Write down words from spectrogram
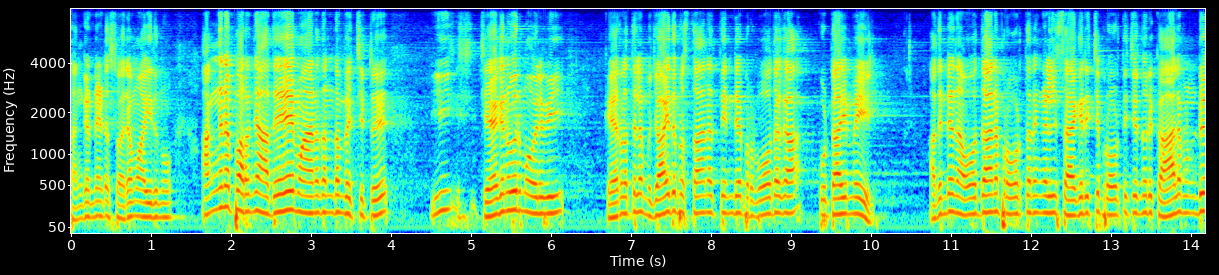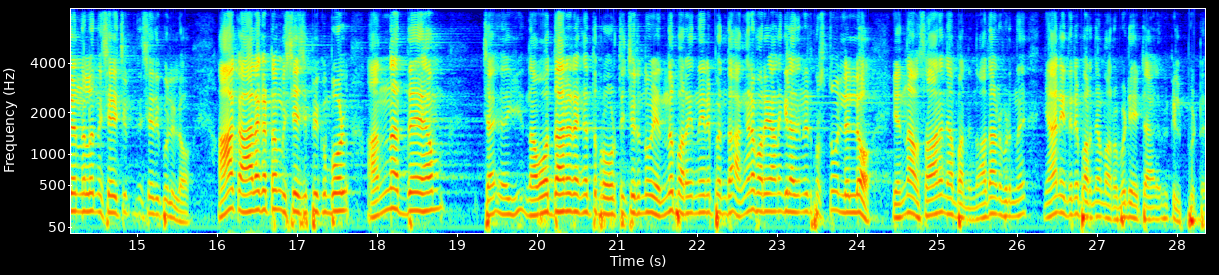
സംഘടനയുടെ സ്വരമായിരുന്നു. അങ്ങനെ പറഞ്ഞ അതേ മാനദണ്ഡം വെച്ചിട്ട് ഈ ചേകനൂർ മൗലവി കേരളത്തിലെ മുജാഹിദ് പ്രസ്ഥാനത്തിന്റെ പ്രബോധക കൂട്ടായ്മയിൽ അതിന്റെ നവോത്ഥാന പ്രവർത്തനങ്ങളിൽ സഹകരിച്ച് പ്രവർത്തിച്ചിരുന്ന ഒരു കാലമുണ്ട് എന്നുള്ളത് നിഷേധിച്ച് നിഷേധിക്കില്ലല്ലോ ആ കാലഘട്ടം വിശേഷിപ്പിക്കുമ്പോൾ അന്ന് അദ്ദേഹം നവോത്ഥാന രംഗത്ത് പ്രവർത്തിച്ചിരുന്നു എന്ന് പറയുന്നതിന് ഇപ്പം എന്താ അങ്ങനെ പറയുകയാണെങ്കിൽ അതിനൊരു പ്രശ്നമില്ലല്ലോ എന്ന് അവസാനം ഞാൻ പറഞ്ഞിരുന്നു. അതാണ് ഇവിടുന്ന് ഞാൻ ഇതിന് പറഞ്ഞ മറുപടി ആയിട്ട് ഒരു ക്ലിപ്പിട്ട്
